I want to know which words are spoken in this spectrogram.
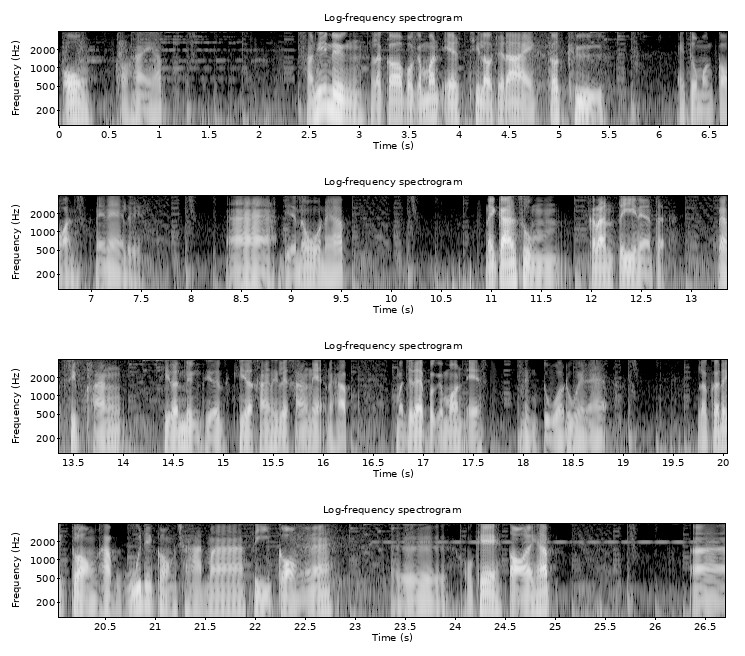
โป้งเขาให้ครับ ครั้งที่ 1 แล้วก็โปเกมอน S ที่เราจะได้ก็คือไอตัวมังกรแน่ๆเลยอ่าเดียโนนะครับ ในการสุ่มการันตีเนี่ยแต่แบบ 10 ครั้งทีละ1ทีละทีละครั้งทีละครั้งเนี่ยนะครับมันจะได้โปเกมอน S 1ตัวด้วยนะฮะ แล้วก็ได้กล่องครับโอ้ได้กล่องชาร์ดมา 4 กล่องเลยนะ เออ โอเค ต่อเลยครับ อ่า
